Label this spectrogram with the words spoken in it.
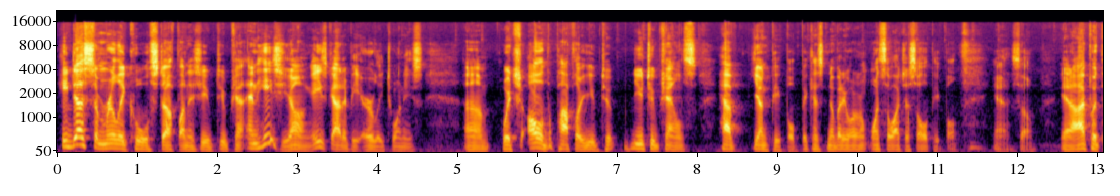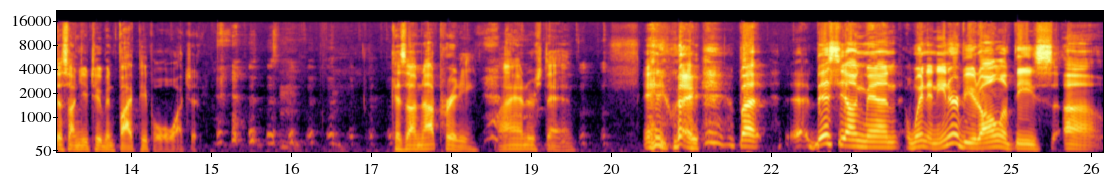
he does some really cool stuff on his YouTube channel. And he's young, he's got to be early 20s, um, which all of the popular YouTube, YouTube channels have young people because nobody wants to watch us old people. Yeah, so, you know, I put this on YouTube and five people will watch it. Because I'm not pretty, I understand. Anyway, but uh, this young man went and interviewed all of these uh,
